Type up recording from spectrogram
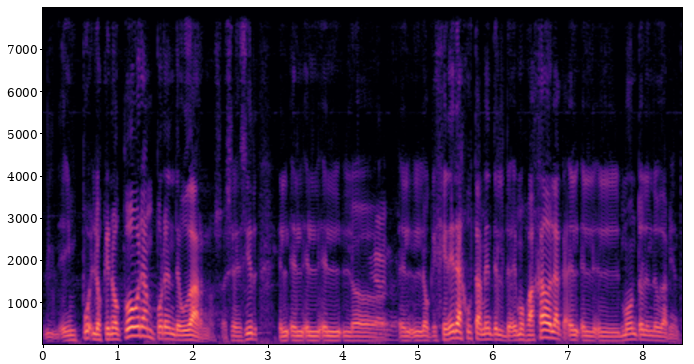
los que no cobran por endeudarnos, es decir, lo, que genera justamente, hemos bajado el, monto del endeudamiento.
